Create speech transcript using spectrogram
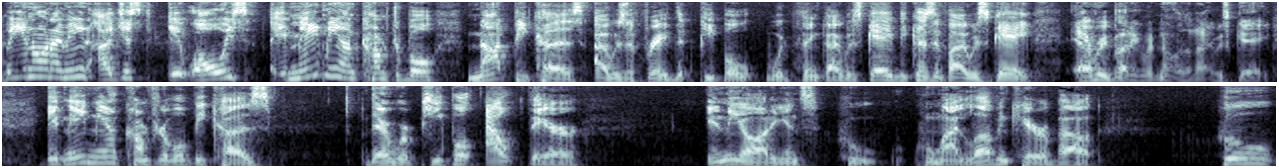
but you know what I mean? I just it always it made me uncomfortable not because I was afraid that people would think I was gay because if I was gay, everybody would know that I was gay. It made me uncomfortable because there were people out there in the audience who whom I love and care about who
